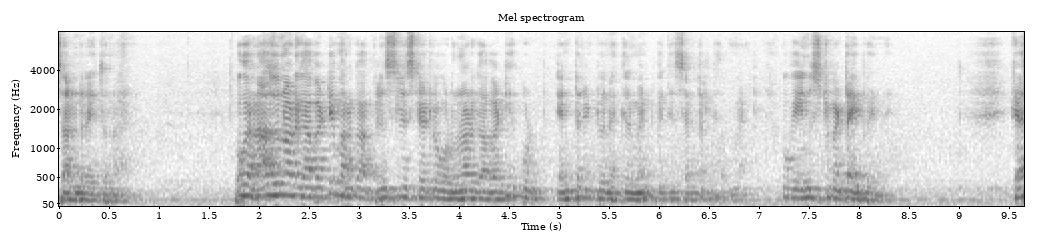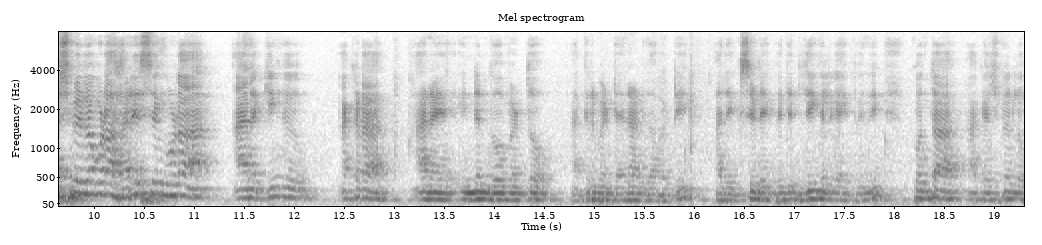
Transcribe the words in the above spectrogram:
సరెండర్ అవుతున్నాను ఒక రాజు ఉన్నాడు కాబట్టి మనకు ఆ ప్రిన్సిపల్ స్టేట్లో కూడా ఉన్నాడు కాబట్టి could enter in to agreement with the central government ఒక ఇన్స్ట్రుమెంట్ అయిపోయింది. కాశ్మీర్లో కూడా హరి సింగ్ కూడా ఆయన కింగ్ అక్కడ ఆయన ఇండియన్ గవర్నమెంట్తో అగ్రిమెంట్ అయినాడు కాబట్టి అది ఎక్సిడ్ అయిపోయింది లీగల్గా అయిపోయింది. కొంత ఆ కాశ్మీర్లో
